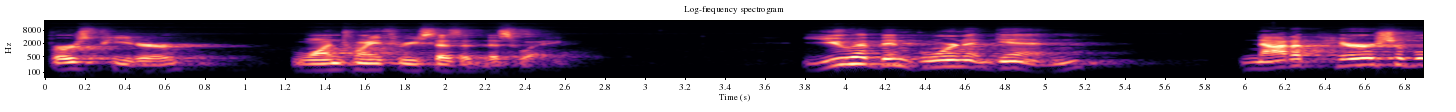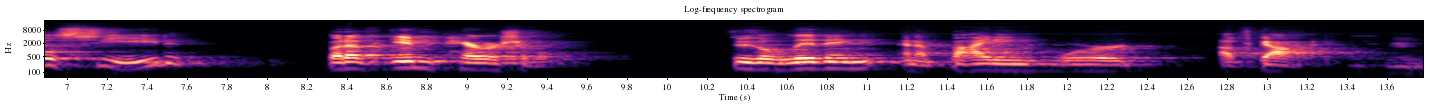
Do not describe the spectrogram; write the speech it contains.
1 Peter 1:23 says it this way. You have been born again, not a perishable seed, but of imperishable, through the living and abiding word of God. Mm-hmm.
